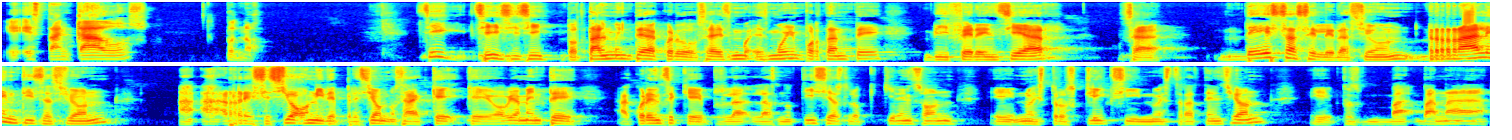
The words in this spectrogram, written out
eh, estancados, pues no. Sí, sí, sí, sí, totalmente de acuerdo. O sea, es, es muy importante diferenciar, o sea, desaceleración, ralentización a, recesión y depresión. O sea, que, obviamente, acuérdense que pues, las noticias lo que quieren son eh, nuestros clics y nuestra atención, eh, pues van a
